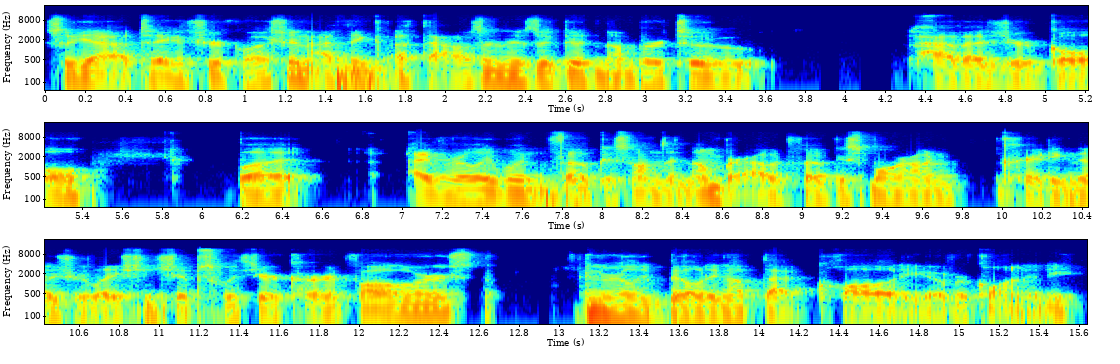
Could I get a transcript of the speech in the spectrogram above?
so, yeah, to answer your question, I think a thousand is a good number to have as your goal. But I really wouldn't focus on the number. I would focus more on creating those relationships with your current followers and really building up that quality over quantity.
